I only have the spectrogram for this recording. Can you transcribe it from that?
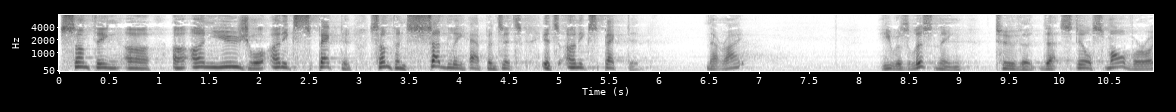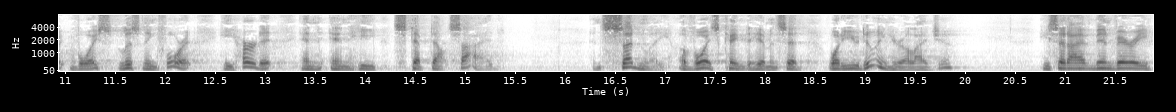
something uh, uh, unusual, unexpected. Something suddenly happens. It's, it's unexpected. Isn't that right? He was listening to the, that still small voice, listening for it. He heard it and, and he stepped outside. And suddenly a voice came to him and said, What are you doing here, Elijah? He said, I have been very,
